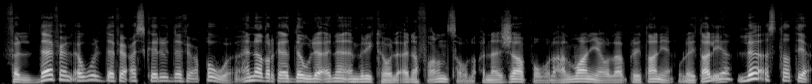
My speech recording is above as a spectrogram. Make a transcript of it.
فالدافع الأول دافع عسكري ودافع قوة. أنا درك دولة أنا أمريكا ولا أنا فرنسا ولا أنا Japon ولا ألمانيا ولا بريطانيا ولا إيطاليا لا أستطيع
